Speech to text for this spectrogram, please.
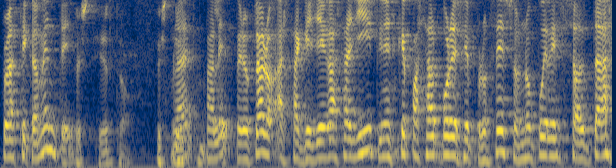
prácticamente. es cierto. Es ¿Vale? cierto. ¿Vale? Pero claro, hasta que llegas allí tienes que pasar por ese proceso, no puedes saltar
